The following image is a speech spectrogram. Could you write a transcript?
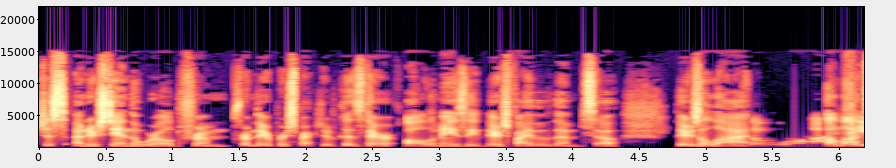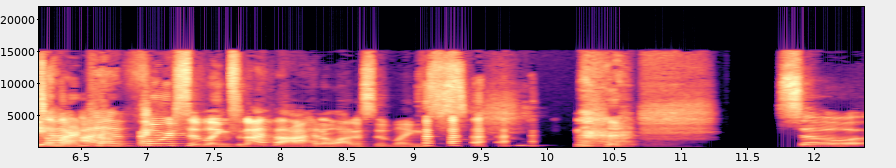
just understand the world from from their perspective because they're all amazing. There's five of them, so there's a lot, a lot, a lot yeah, to learn. I from. have four siblings, and I thought I had a lot of siblings. so,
